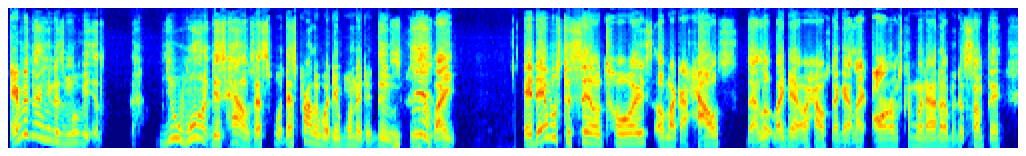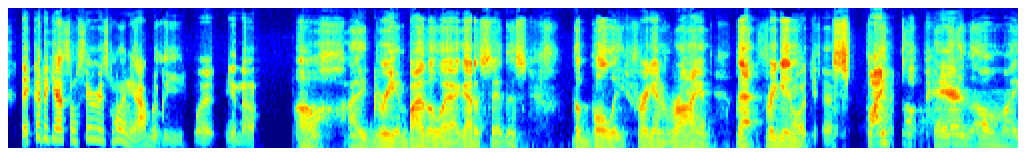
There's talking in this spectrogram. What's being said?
everything in this movie, you want this house. That's what that's probably what they wanted to do. Yeah. Like, if they was to sell toys of like a house that looked like that, or a house that got like arms coming out of it or something, they could have got some serious money, I believe. But you know, Oh, I agree. And by the way, I gotta say this: the bully, friggin' Ryan, that friggin' Oh, yeah. spiked up hair. Oh my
